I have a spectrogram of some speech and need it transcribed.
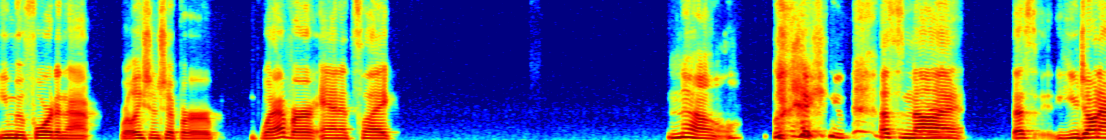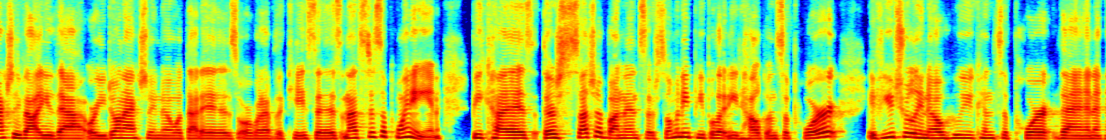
you move forward in that relationship or whatever and it's like no that's not that's you don't actually value that or you don't actually know what that is or whatever the case is and that's disappointing because there's such abundance there's so many people that need help and support. If you truly know who you can support then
